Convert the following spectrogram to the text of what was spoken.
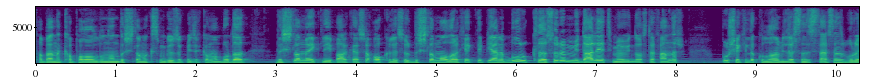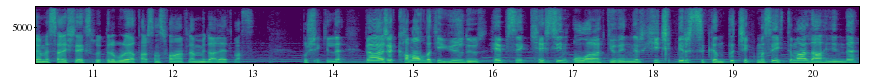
Tabi bende kapalı olduğundan dışlama kısmı gözükmeyecek ama burada dışlama ekleyip arkadaşlar o klasörü dışlama olarak ekleyip yani bu klasöre müdahale etmiyor Windows Defender. Bu şekilde kullanabilirsiniz isterseniz. Buraya mesela işte exploit'leri buraya atarsanız falan filan müdahale etmez. Bu şekilde. Ve ayrıca kanaldaki %100 hepsi kesin olarak güvenilir. Hiçbir sıkıntı çıkması ihtimal dahilinde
